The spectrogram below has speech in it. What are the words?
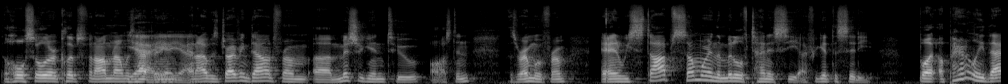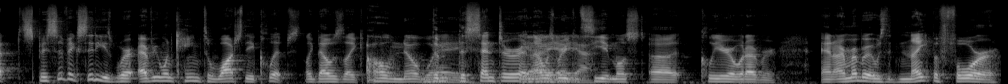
the whole solar eclipse phenomenon was Yeah, happening, yeah, yeah. and I was driving down from uh, Michigan to Austin. That's where I moved from, and we stopped somewhere in the middle of Tennessee. I forget the city, but apparently that specific city is where everyone came to watch the eclipse. Like that was like oh, no way. the, the center, and that Yeah, was where yeah, you could see it most uh, clear or whatever. And I remember it was the night before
